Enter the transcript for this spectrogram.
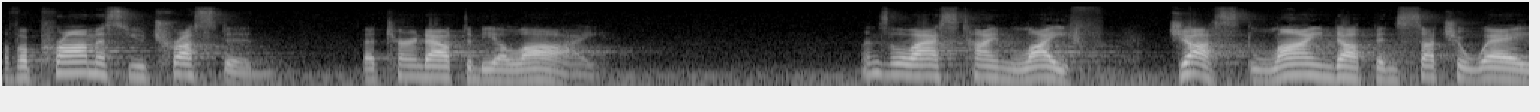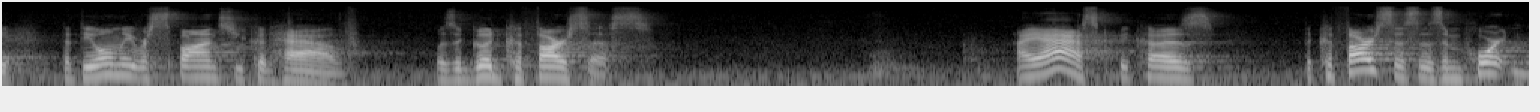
of a promise you trusted that turned out to be a lie? When's the last time life just lined up in such a way that the only response you could have was a good catharsis? I ask because the catharsis is important.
